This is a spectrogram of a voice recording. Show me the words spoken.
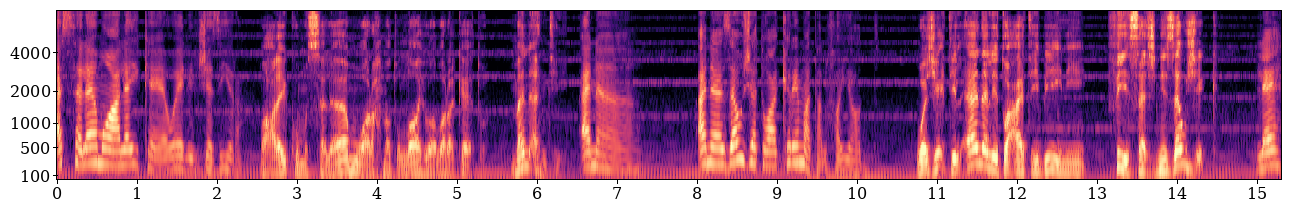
السلام عليك يا والي الجزيرة. وعليكم السلام ورحمة الله وبركاته. من أنت؟ أنا أنا زوجة عكرمة الفياض. وجئت الآن لتعاتبيني في سجن زوجك. لا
